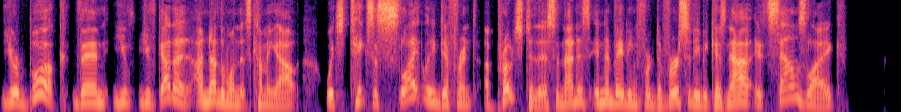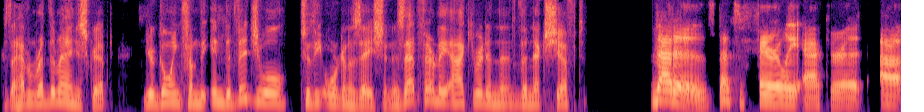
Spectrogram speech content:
your book, then you've you've got a, another one that's coming out, which takes a slightly different approach to this, and that is innovating for diversity. Because now it sounds like, because I haven't read the manuscript, you're going from the individual to the organization. Is that fairly accurate in the, the next shift? That is, that's fairly accurate. Uh,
